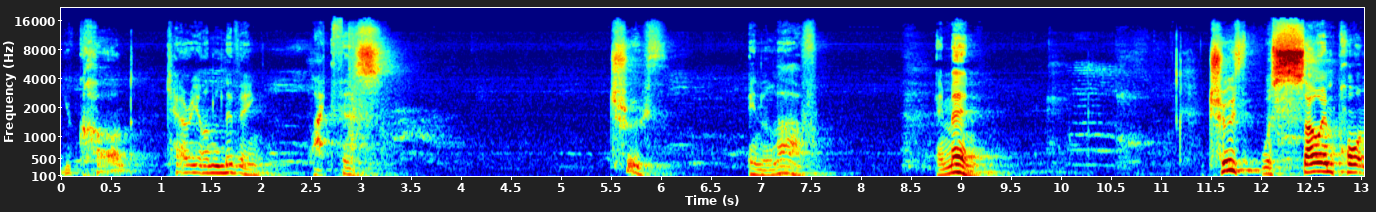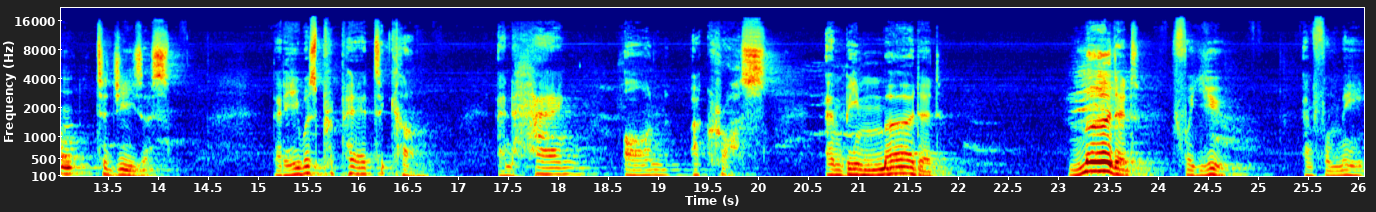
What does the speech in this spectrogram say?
you can't carry on living like this. Truth in love. Amen. Truth was so important to Jesus that he was prepared to come and hang on a cross and be murdered, murdered for you and for me,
